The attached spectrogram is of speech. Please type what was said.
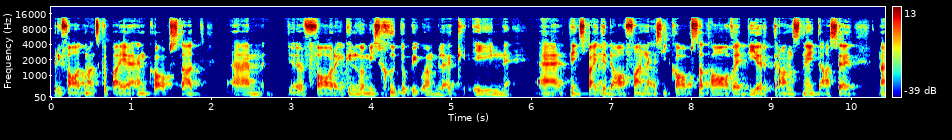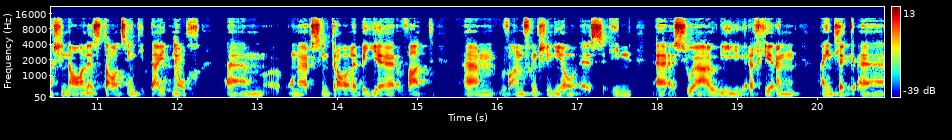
privaatmaatskappye in Kaapstad ehm um, vaar ekonomies goed op die oomblik en Uh ten spyte daarvan is die Kaapstad hawe deur Transnet as 'n nasionale staatsentiteit nog ehm um, onder sentrale beheer wat ehm um, wanfunksioneel is en uh, so hou die regering eintlik 'n uh,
